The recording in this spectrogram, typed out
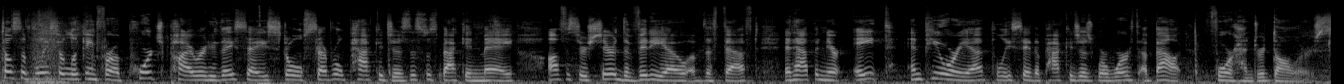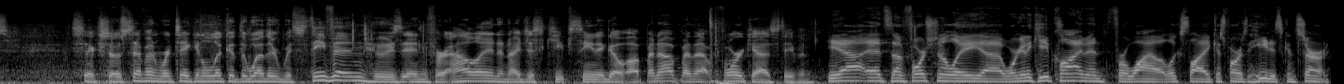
Tulsa police are looking for a porch pirate who they say stole several packages. This was back in May. Officers shared the video of the theft. It happened near 8th and Peoria. Police say the packages were worth about $400. 607, we're taking a look at the weather with Stephen, who's in for Alan, and I just keep seeing it go up and up in that forecast, Stephen. Yeah, it's unfortunately, uh, we're going to keep climbing for a while, it looks like, as far as the heat is concerned.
